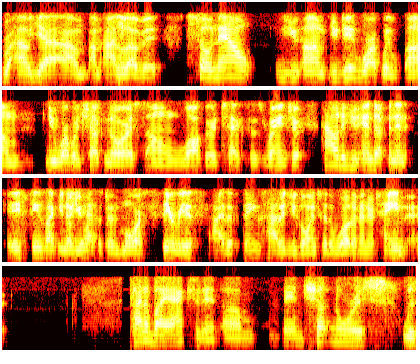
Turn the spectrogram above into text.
Oh yeah, I'm, I'm, I love it. So now you um you did work with um you work with Chuck Norris on Walker Texas Ranger. How did you end up in? An, it seems like you know you had such a more serious side of things. How did you go into the world of entertainment? kind of by accident. Um, when Chuck Norris was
